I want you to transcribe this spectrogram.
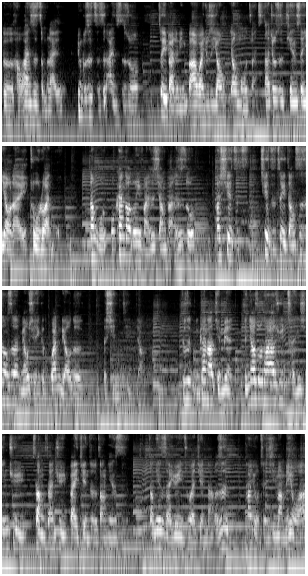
个好汉是怎么来的，并不是只是暗示说这一百个零八怪就是妖妖魔转世，他就是天生要来作乱的。但我我看到的东西反而是相反，而是说他谢子谢子这一章事实上是在描写一个官僚的的行径，这样就是你看他前面，人家说他要去诚心去上山去拜见这个张天师，张天师才愿意出来见他，可是他有诚心吗？没有啊。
